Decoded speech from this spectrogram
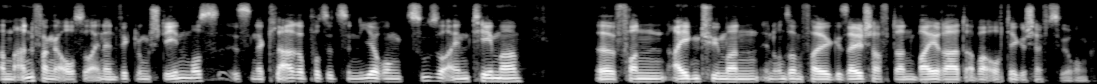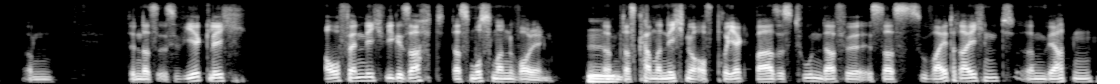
am Anfang auch so eine Entwicklung stehen muss, ist eine klare Positionierung zu so einem Thema äh, von Eigentümern, in unserem Fall Gesellschaftern, Beirat, aber auch der Geschäftsführung. Ähm, denn das ist wirklich aufwendig, wie gesagt, das muss man wollen. Mhm. Das kann man nicht nur auf Projektbasis tun, dafür ist das zu weitreichend. Ähm, wir hatten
